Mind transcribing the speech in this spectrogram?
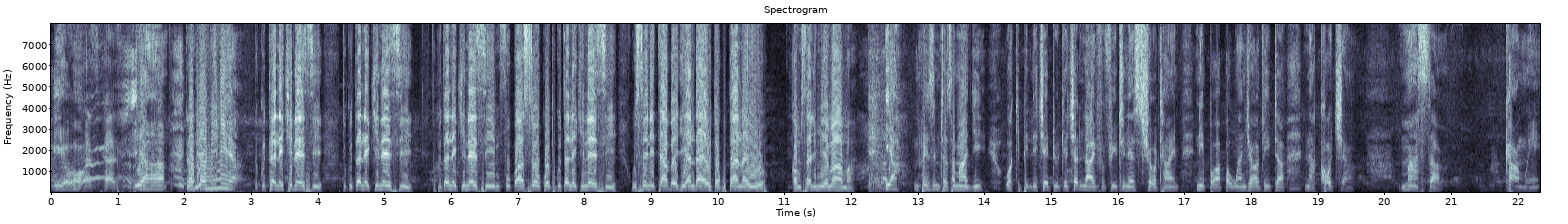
ndio Kazi, kazi. ya nakuaminia. Tukutane Kinesi, tukutane Kinesi, tukutane Kinesi, mfupa wa sokwe, tukutane Kinesi. Useni Taba, jiandae, utakutana hiyo, kamsalimie mama. Ya mpenzi mtazamaji wa kipindi chetu hiki cha Life Fitness Showtime, nipo hapa uwanja wa vita na kocha Master Kamwe.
